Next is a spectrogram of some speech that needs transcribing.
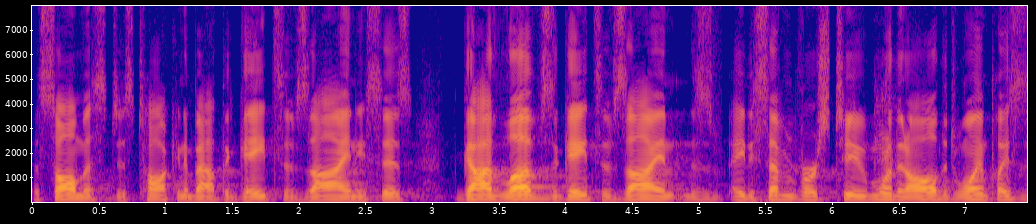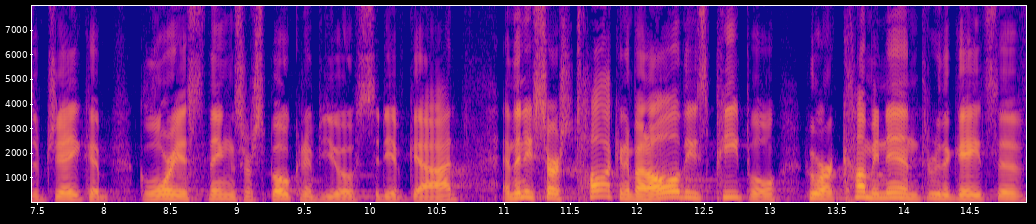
the psalmist is talking about the gates of Zion. He says, God loves the gates of Zion. This is 87, verse 2. More than all the dwelling places of Jacob, glorious things are spoken of you, O city of God. And then he starts talking about all these people who are coming in through the gates of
